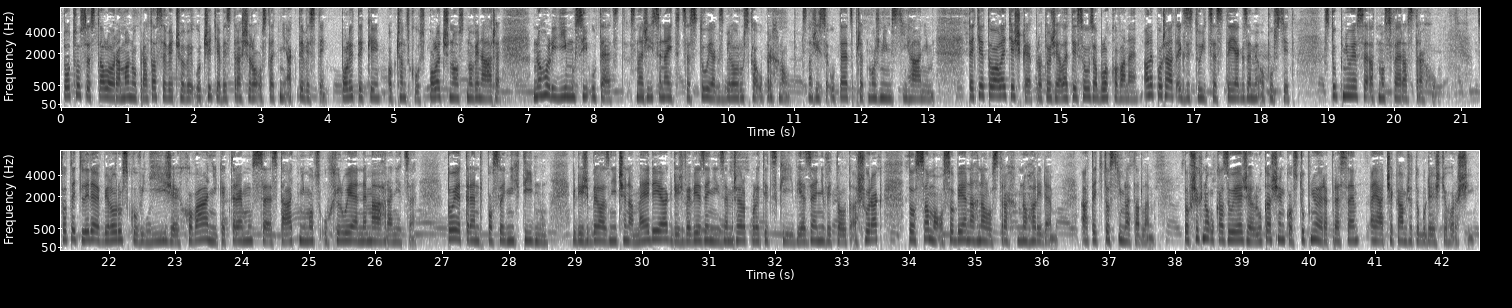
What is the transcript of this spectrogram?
To, co se stalo Ramanu Pratasevičovi, určitě vystrašilo ostatní aktivisty, politiky, občanskou společnost, novináře. Mnoho lidí musí utéct, snaží se najít cestu, jak z Běloruska uprchnout, snaží se utéct před možným stíháním. Teď je to ale těžké, protože lety jsou zablokované, ale pořád existují cesty, jak zemi opustit. Stupňuje se atmosféra strachu. Co teď lidé v Bělorusku vidí, že chování, ke kterému se státní moc uchyluje, nemá hranice. To je trend posledních týdnů. Když byla zničena média, když ve vězení zemřel politický vězeň Vitold Ašurak, to samo o sobě nahnalo strach mnoha lidem. A teď to s tím letadlem. To všechno ukazuje, že Lukašenko stupňuje represe a já čekám, že to bude ještě horší.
